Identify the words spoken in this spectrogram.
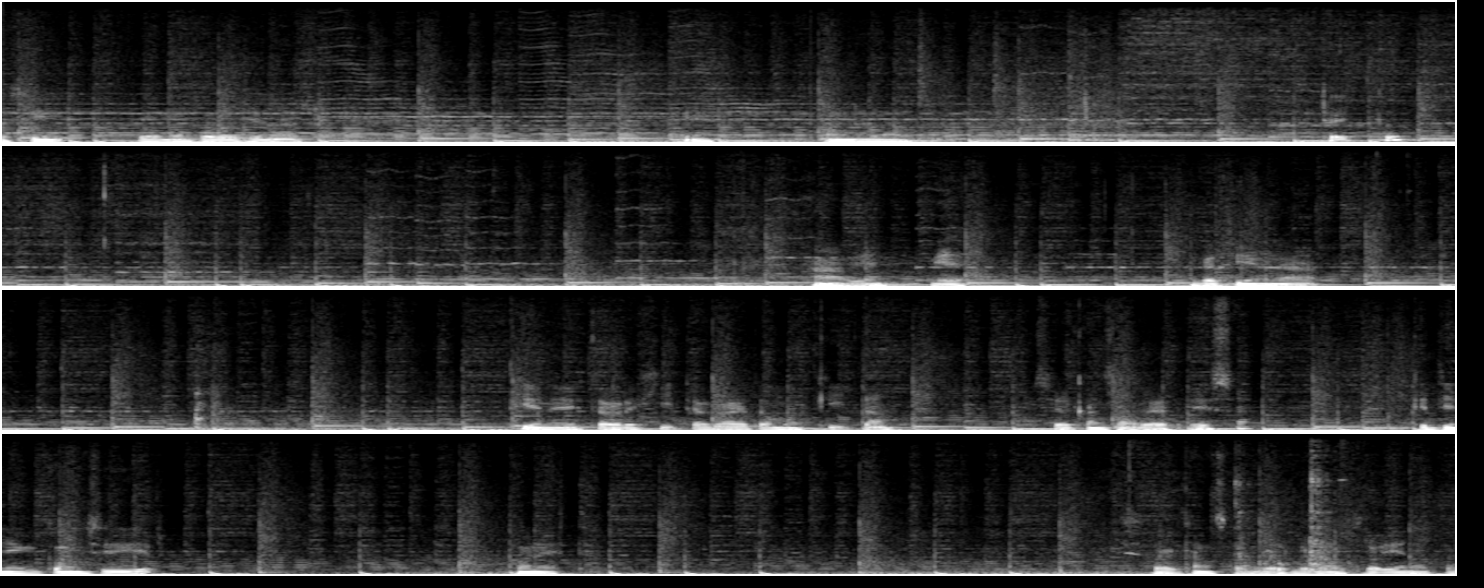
Así podemos solucionar. Bien ah bien mira. Acá tiene una tiene esta orejita acá esta mosquita. Se alcanza a ver esa que tiene que coincidir con esta se alcanza a ver, lo muestro bien acá.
